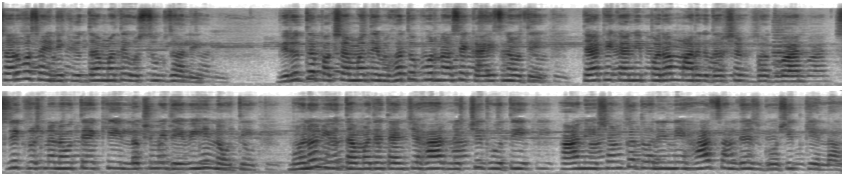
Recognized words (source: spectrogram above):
सर्व सैनिक युद्धामध्ये उत्सुक झाले. विरुद्ध पक्षामध्ये महत्त्वपूर्ण असे काहीच नव्हते. त्या ठिकाणी परम मार्गदर्शक भगवान श्रीकृष्ण नव्हते की लक्ष्मी देवीही नव्हती. म्हणून युद्धामध्ये त्यांची हार निश्चित होती आणि शंखध्वनींनी हा संदेश घोषित केला.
